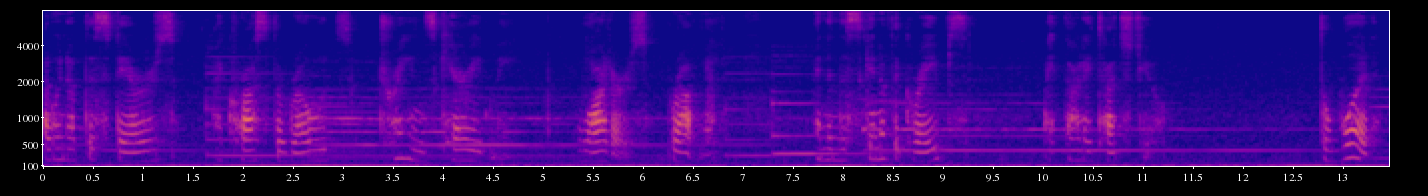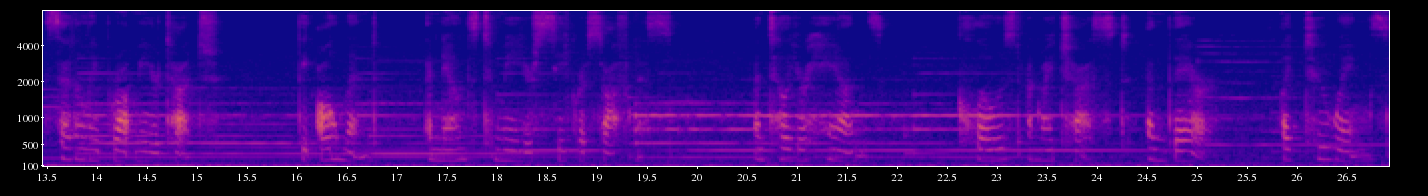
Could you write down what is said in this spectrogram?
I went up the stairs, I crossed the roads, trains carried me waters brought me. And in the skin of the grapes, I thought I touched you. The wood suddenly brought me your touch. The almond announced to me your secret softness until your hands closed on my chest, and there, like two wings,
